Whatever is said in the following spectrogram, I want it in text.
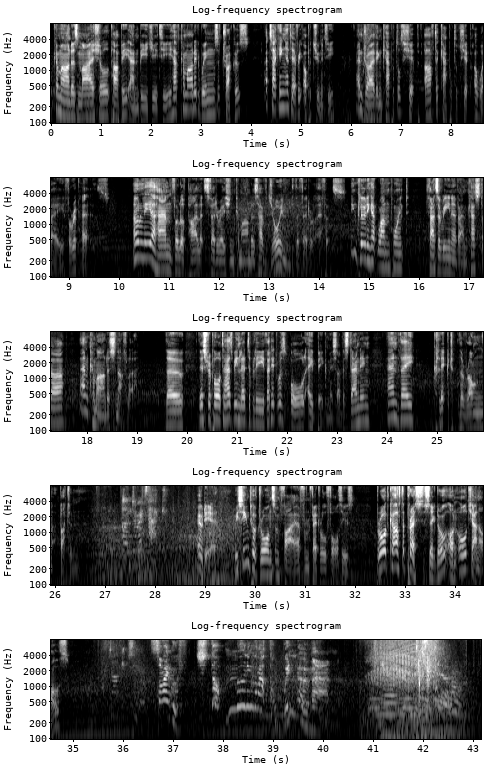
Commanders Marshall, Puppy, and BGT have commanded wings of truckers, attacking at every opportunity and driving capital ship after capital ship away for repairs. Only a handful of Pilots Federation commanders have joined the federal efforts, including at one point Fazarina Van Castar and Commander Snuffler. Though this reporter has been led to believe that it was all a big misunderstanding and they clicked the wrong button. Under attack. Oh dear, we seem to have drawn some fire from federal forces. Broadcast a press signal on all channels. Target shields. Simoof, stop mooning them out the window, man!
